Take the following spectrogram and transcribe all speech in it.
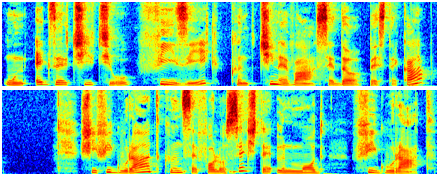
un exercițiu fizic când cineva se dă peste cap și figurat când se folosește în mod figurat.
